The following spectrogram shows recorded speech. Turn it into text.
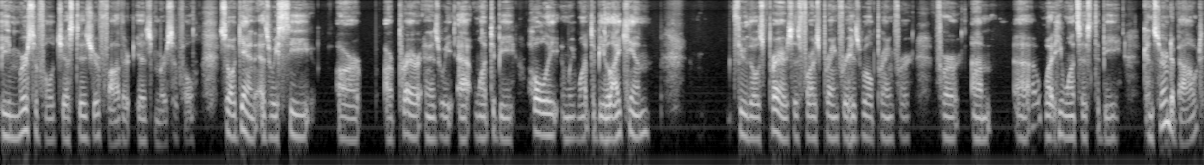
Be merciful just as your father is merciful. So again as we see our our prayer and as we at, want to be holy and we want to be like him through those prayers as far as praying for his will praying for for um, uh, what he wants us to be concerned about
